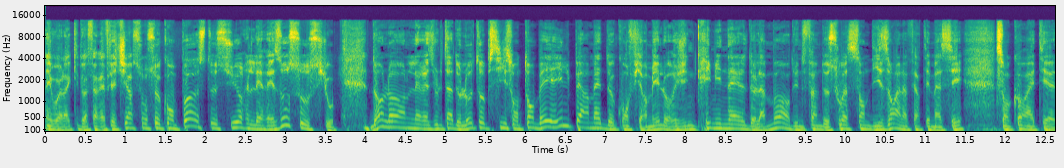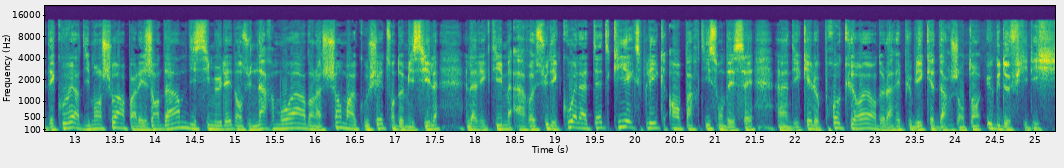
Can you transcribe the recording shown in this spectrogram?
Et voilà qui doit faire réfléchir sur ce qu'on poste sur les réseaux sociaux. Dans l'Orne, les résultats de l'autopsie sont tombés et ils permettent de confirmer l'origine criminelle de la mort d'une femme de 70 ans à la Ferté-Massé. Son corps a été découvert dimanche soir par les gendarmes, dissimulé dans une armoire dans la chambre à coucher de son domicile. La victime a reçu des coups à la tête qui expliquent en partie son décès, a indiqué le procureur de la République d'Argentan, Hugues de Philly.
